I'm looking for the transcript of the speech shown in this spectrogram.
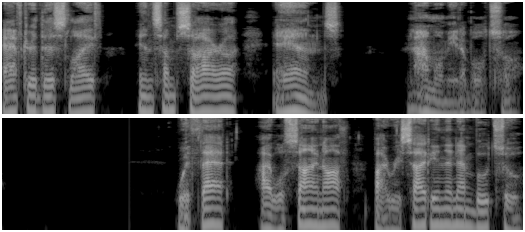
after this life in samsara ends. Namo Butsu. With that, I will sign off by reciting the Nembutsu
